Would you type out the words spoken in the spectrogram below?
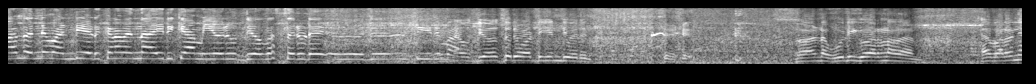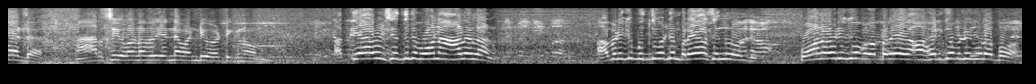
ആൾ തന്നെ വണ്ടി എടുക്കണമെന്നായിരിക്കാം ഈ ഒരു ഉദ്യോഗസ്ഥരുടെ ഒരു തീരുമാനം. ഉദ്യോഗസ്ഥർ ഓട്ടിക്കേണ്ടി വരും. വേണ്ട കൂലിക്ക് വരണതാണ്. ഞാൻ പറഞ്ഞ കേട്ടോ ആർ സി ഓണർ തന്നെ വണ്ടി ഓട്ടിക്കണമെന്ന് അത്യാവശ്യത്തിന് പോണ ആളുകളാണ്. അവർക്ക് ബുദ്ധിമുട്ടും പ്രയാസങ്ങളും ഉണ്ട്. പോണവർക്ക് ഹെലികോപ്റ്ററിൽ കൂടെ പോവാം.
